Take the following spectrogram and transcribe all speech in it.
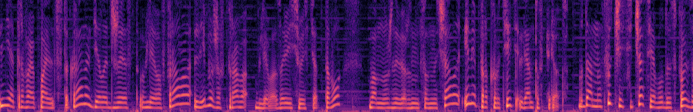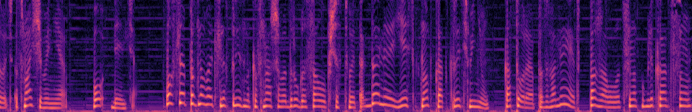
не отрывая палец от экрана, делать жест влево-вправо, либо же вправо-влево, в зависимости от того, вам нужно вернуться в начало или прокрутить ленту вперед. В данном случае сейчас я буду использовать смахивание по ленте. После опознавательных признаков нашего друга, сообщества и так далее есть кнопка «Открыть меню», которая позволяет пожаловаться на публикацию,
